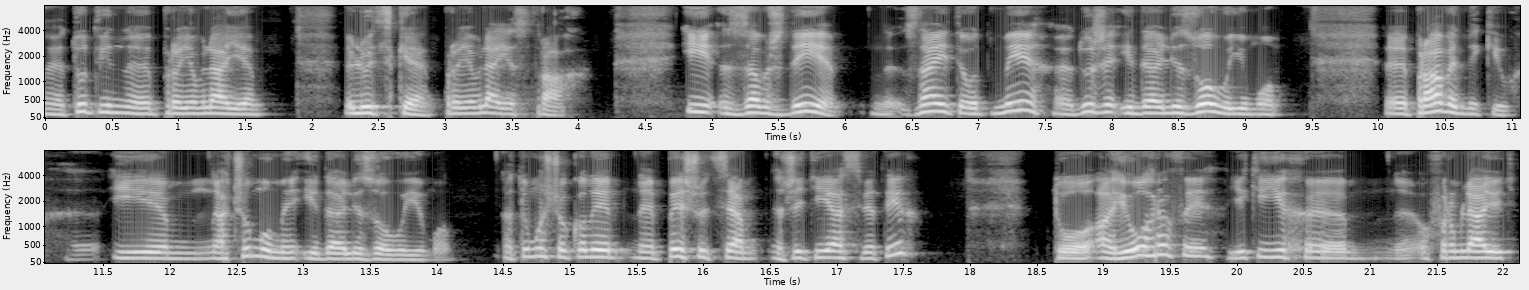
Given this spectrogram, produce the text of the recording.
е, тут він е, проявляє людське, проявляє страх. І завжди, е, знаєте, от ми е, дуже ідеалізовуємо е, праведників. Е, І а чому ми ідеалізовуємо? А тому що коли пишуться життя святих, то агіографи, які їх оформляють,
